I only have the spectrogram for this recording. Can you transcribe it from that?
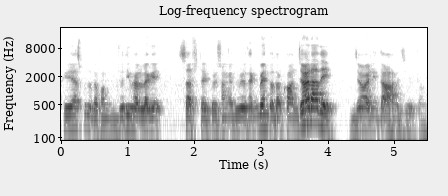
ফিরে আসব। তখন যদি ভালো লাগে সাবস্ক্রাইব করে সঙ্গে দূরে থাকবেন। ততক্ষণ জয় রাধে, জয় নিতা চৈতন্য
